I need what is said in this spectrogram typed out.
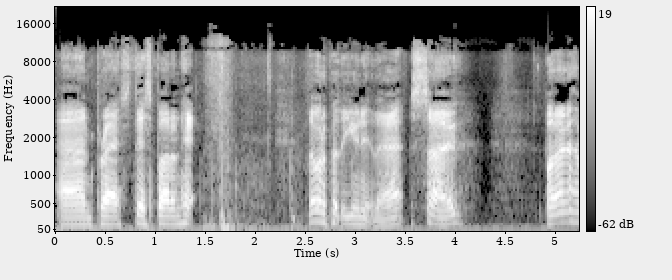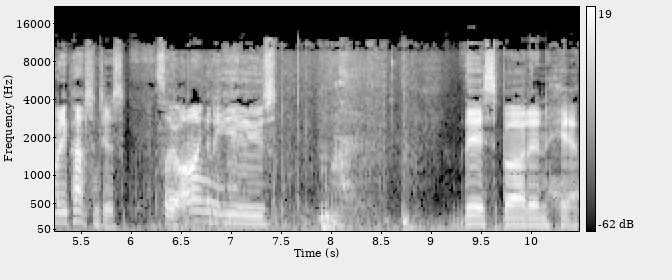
and press this button here. Don't want to put the unit there, so, but I don't have any passengers. So I'm going to use this button here.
